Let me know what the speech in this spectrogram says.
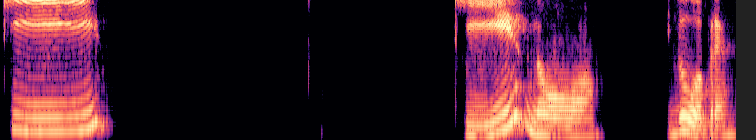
Кі. Кіно. Добре.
